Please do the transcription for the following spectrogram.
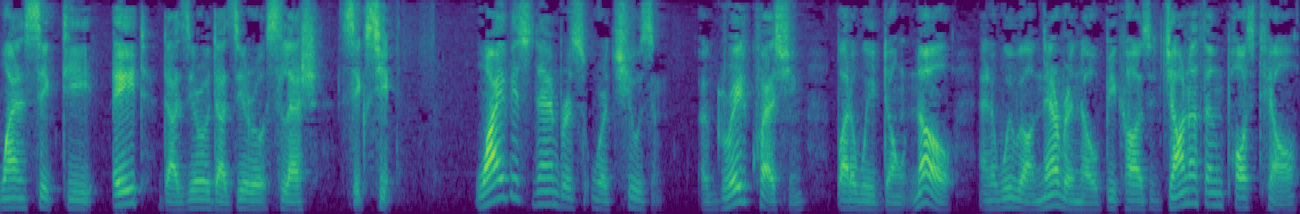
192.168.0.0 slash 16. Why these numbers were chosen? A great question, but we don't know, and we will never know because Jonathan Postel,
